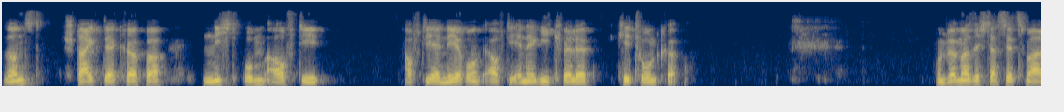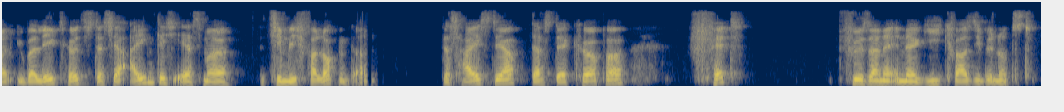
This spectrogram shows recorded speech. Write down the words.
Sonst steigt der Körper nicht um auf die, auf die Ernährung, auf die Energiequelle Ketonkörper. Und wenn man sich das jetzt mal überlegt, hört sich das ja eigentlich erstmal ziemlich verlockend an. Das heißt ja, dass der Körper Fett für seine Energie quasi benutzt.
